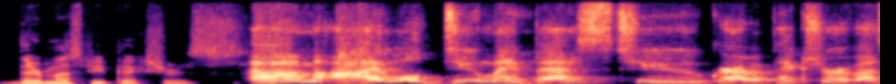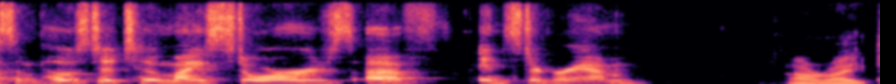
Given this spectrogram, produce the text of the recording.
There must be pictures. Um, I will do my best to grab a picture of us and post it to my store's uh, Instagram. All right.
